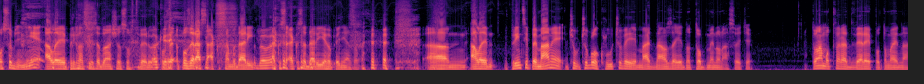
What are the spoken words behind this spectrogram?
Osobne nie, ale prihlasuje sa do našeho softveru okay. a pozerá sa, ako sa mu darí, ako sa, ako sa darí jeho peniazom. um, ale v princípe máme, čo, čo bolo kľúčové, je mať naozaj jedno top meno na svete. To nám otvára dvere potom aj na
